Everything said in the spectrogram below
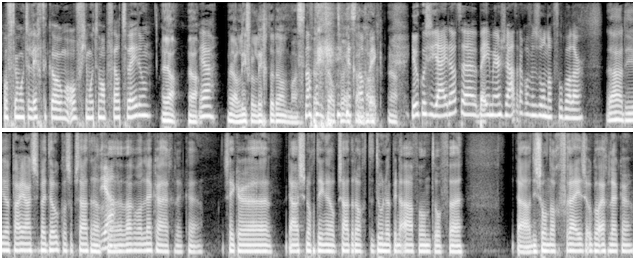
of er moeten lichten komen of je moet hem op veld 2 doen. ja, ja. Ja, ja, liever lichter dan. Maar Snap veld- ik. veld twee kan Snap ook. ik. Ja. Joek, hoe zie jij dat? Eh, ben je meer een zaterdag of een zondag voetballer? Ja, die eh, paar jaartjes bij Dokos op zaterdag Ja. eh, waren wel lekker eigenlijk. eh. zeker eh, ja, als je nog dingen op zaterdag te doen hebt in de avond. Of eh, ja, die zondag vrij is ook wel echt lekker. Ja.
